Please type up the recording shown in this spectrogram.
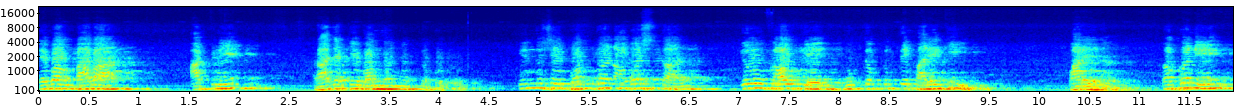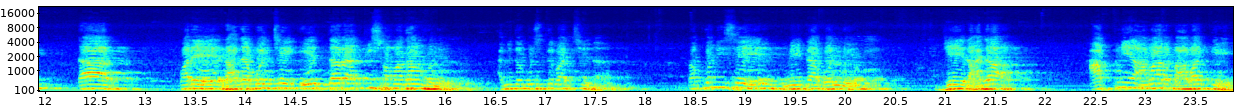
এবং বাবা, আপনি রাজাকে বন্ধন মুক্ত করুন। কিন্তু সেই বন্ধন অবস্থায় কেউ কাউকে মুক্ত করতে পারে কি? পারে না। তখনই তার পরে রাজা বলছে, এর দ্বারা কি সমাধান হলো? আমি তো বুঝতে পারছি না। তখনই সে মেয়েটা বলল, যে রাজা, আপনি আমার বাবাকে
